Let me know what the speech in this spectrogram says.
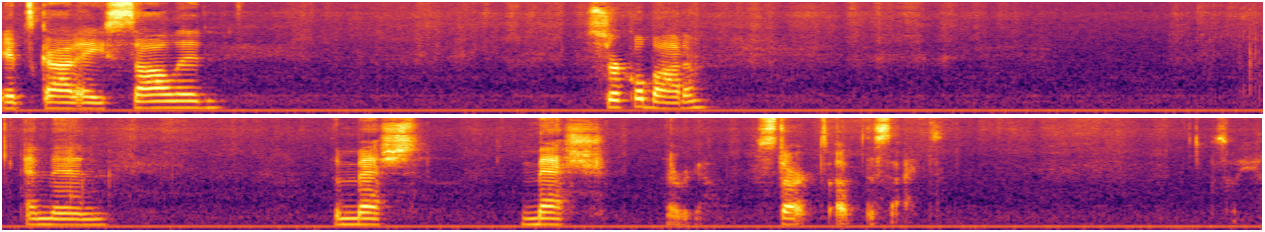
it's got a solid circle bottom. And then the mesh, mesh, there we go, starts up the sides. So yeah,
